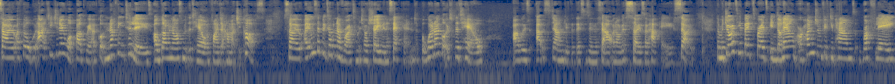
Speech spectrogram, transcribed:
So I thought well actually do you know what? Bugger it I've got nothing to lose. I'll go and ask them at the till and find out how much it costs so I also picked up another item which I'll show you in a second. But when I got to the till, I was astounded that this was in the sale and I was so, so happy. So the majority of bedspreads in Dunelm are £150 roughly.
